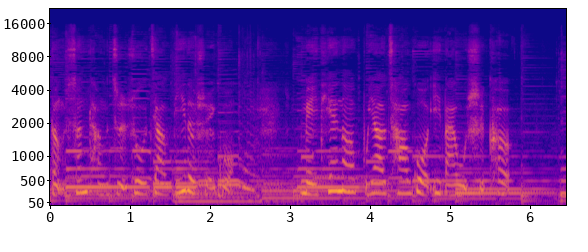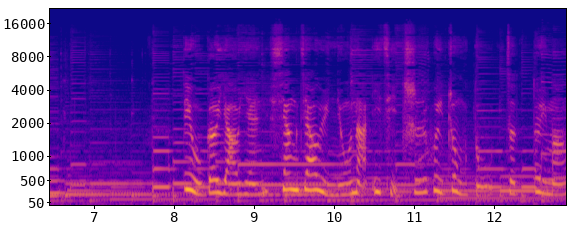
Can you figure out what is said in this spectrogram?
等升糖指数较低的水果，每天呢不要超过一百五十克。第五个谣言：香蕉与牛奶一起吃会中毒，这对吗？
